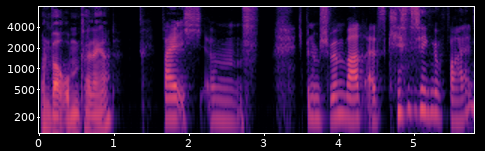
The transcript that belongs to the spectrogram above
Und warum verlängert? Weil ich, ähm, ich bin im Schwimmbad als Kind hingefallen,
